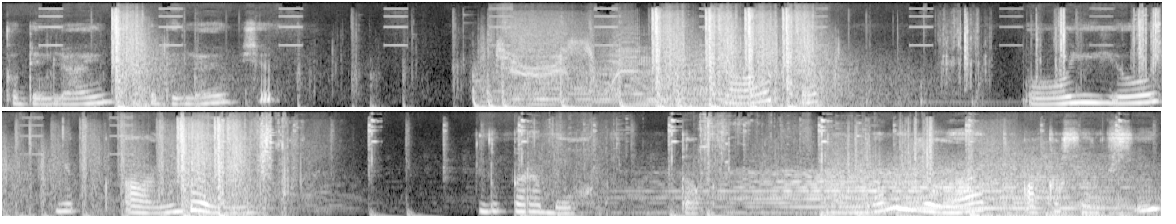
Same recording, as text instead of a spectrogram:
подивляємося, подивляємося. Так, так. Ой-ой-ой. А, він довго. Ну, перемог. Так. Нам жилет АК-47.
